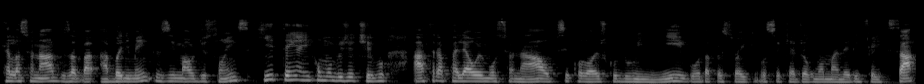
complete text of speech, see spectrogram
relacionados a, a, banimentos e maldições, que tem aí como objetivo atrapalhar o emocional, o psicológico do inimigo ou da pessoa aí que você quer de alguma maneira enfeitiçar,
